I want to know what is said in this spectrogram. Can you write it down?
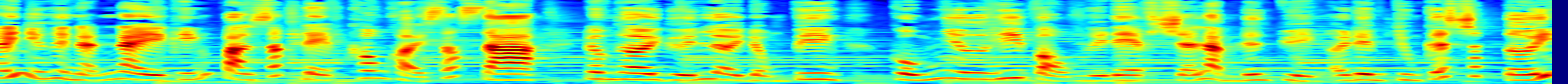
Thấy những hình ảnh này khiến fan sắc đẹp không khỏi xót xa, đồng thời gửi lời động viên cũng như hy vọng người đẹp sẽ làm nên chuyện ở đêm chung kết sắp tới.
